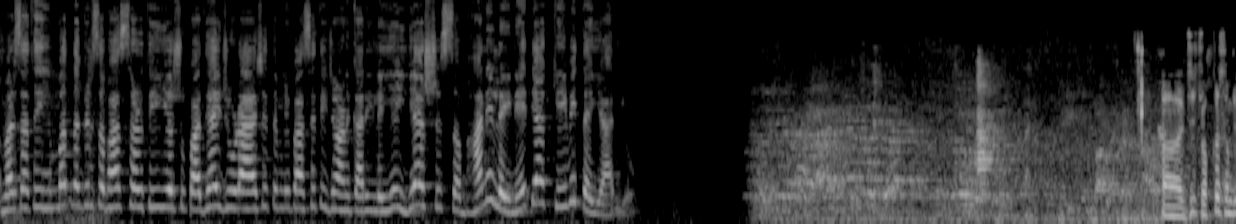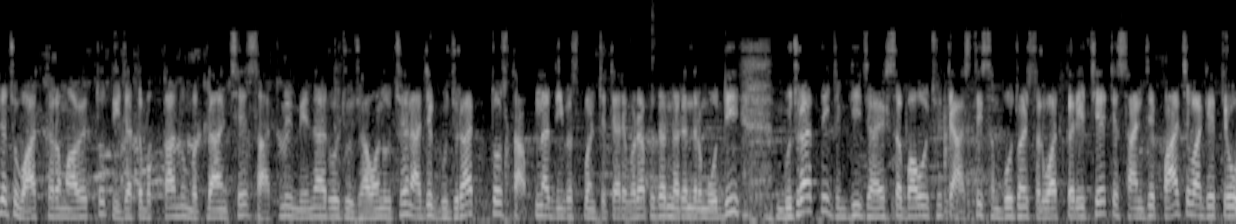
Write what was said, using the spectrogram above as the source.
અમારી સાથે હિંમતનગર સભા સ્થળથી યશ ઉપાધ્યાય જોડાયા છે. તેમની પાસેથી જાણકારી લઈએ. યશ સભાને લઈને ત્યાં કેવી તૈયારીઓ? જે ચોક્કસ સમજે વાત કરવામાં આવે તો ત્રીજા તબક્કાનું મતદાન છે. સાતમી મેના રોજ ઉજવવાનું છે અને આજે ગુજરાત તો સ્થાપના દિવસ પણ છે. ત્યારે વડાપ્રધાન નરેન્દ્ર મોદી ગુજરાતની જંગી જાહેર સભાઓ છે તે આજથી સંબોધવાની શરૂઆત કરી છે. તે સાંજે પાંચ વાગે તેઓ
